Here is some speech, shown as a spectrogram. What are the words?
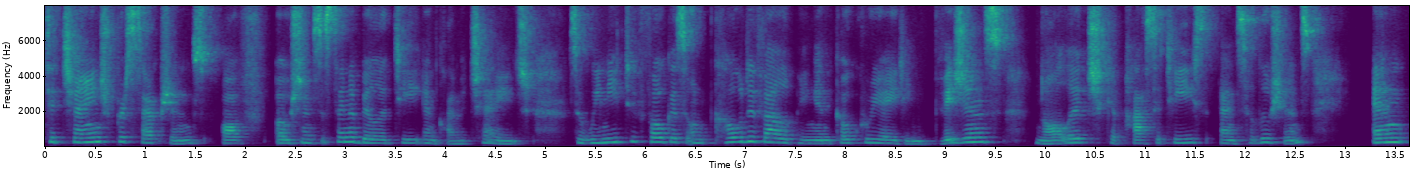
to change perceptions of ocean sustainability and climate change. So we need to focus on co-developing and co-creating visions, knowledge, capacities, and solutions, and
